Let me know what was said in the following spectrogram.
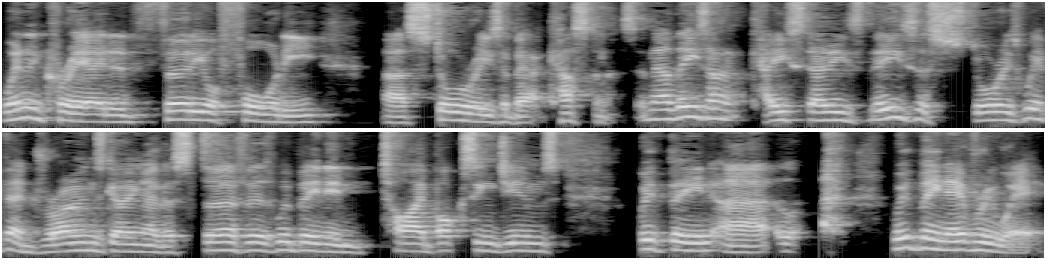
went and created 30 or 40 uh, stories about customers. And now these aren't case studies, these are stories. We've had drones going over surfers, we've been in Thai boxing gyms, we've been, uh, we've been everywhere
